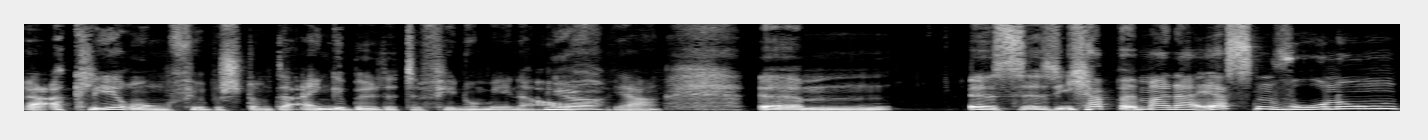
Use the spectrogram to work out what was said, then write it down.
äh, Erklärungen für bestimmte eingebildete Phänomene auch. Ja. Ja. Ähm, es, ich habe in meiner ersten Wohnung,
